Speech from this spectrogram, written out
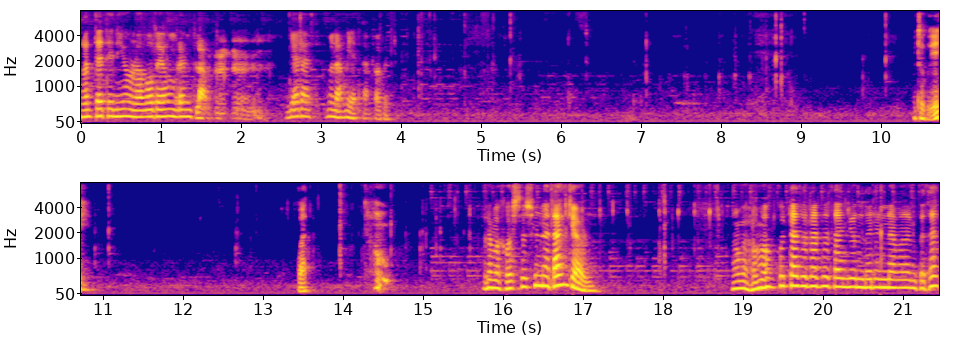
Antes tenía una voz de hombre en plan. Y ahora es una mierda, papi. ¿Esto qué? What? A lo mejor esto es una dungeon. A lo mejor me han encontrado la dungeon de nada más empezar.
